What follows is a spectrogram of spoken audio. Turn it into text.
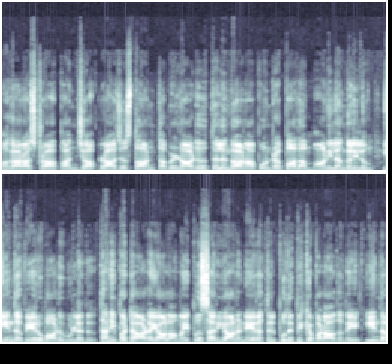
மகாராஷ்டிரா பஞ்சாப் ராஜஸ்தான் தமிழ்நாடு தெலுங்கானா போன்ற பல மாநிலங்களிலும் இந்த வேறுபாடு உள்ளது. தனிப்பட்ட அடையாள அமைப்பு சரியான நேரத்தில் புதுப்பிக்கப்படாததே இந்த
